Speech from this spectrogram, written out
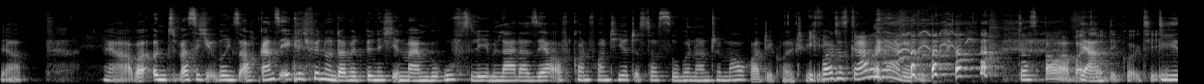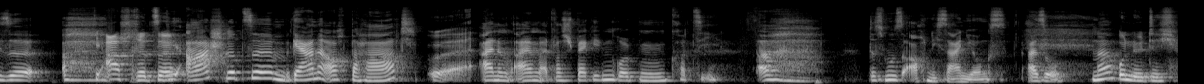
Ja. Ja, aber und was ich übrigens auch ganz eklig finde, und damit bin ich in meinem Berufsleben leider sehr oft konfrontiert, ist das sogenannte Maurerdekolleté. Ich wollte es gerade sagen. Das Bauarbeiter-Dekolleté. die, Diese Arschritze. die Arschritze, gerne auch behaart, einem, einem etwas speckigen Rücken. Kotzi. Das muss auch nicht sein, Jungs. Also, ne? Unnötig.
